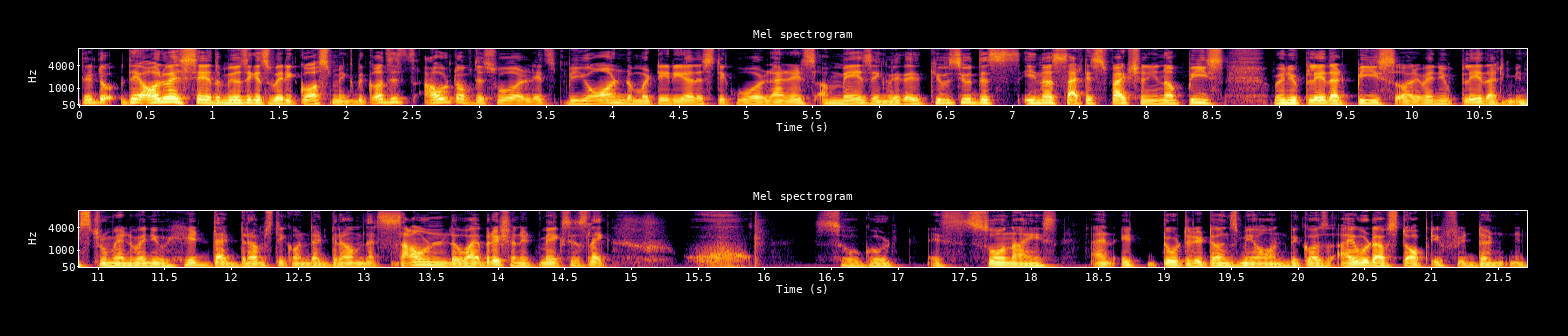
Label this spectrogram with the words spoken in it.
they do, they always say the music is very cosmic because it's out of this world. It's beyond the materialistic world and it's amazing. It gives you this inner satisfaction inner peace when you play that piece or when you play that instrument when you hit that drumstick on that drum that sound the vibration it makes is like so good. It's so nice and it totally turns me on because i would have stopped if it didn't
